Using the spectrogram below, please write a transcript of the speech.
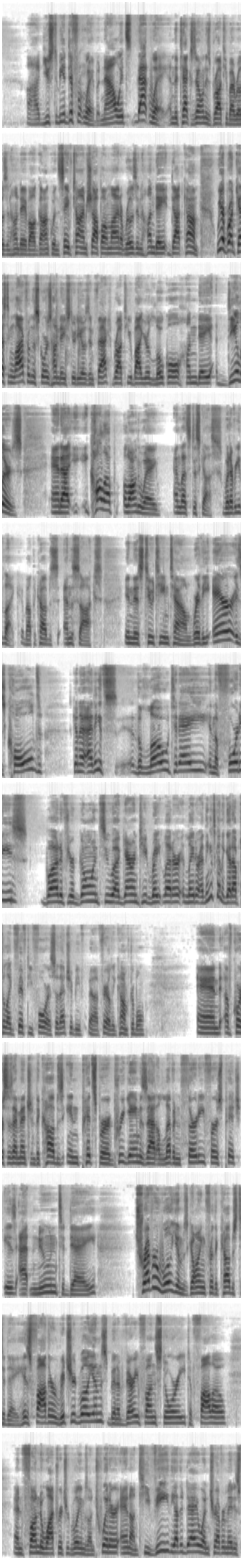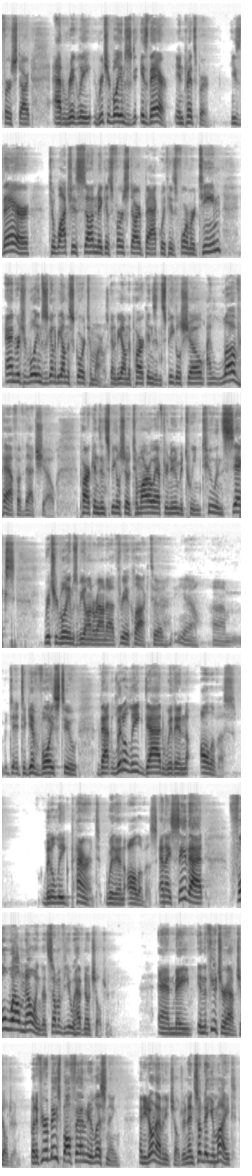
Uh, it used to be a different way, but now it's that way. And the Tech Zone is brought to you by Rosen Hyundai of Algonquin. Save time, shop online at rosenhyundai.com. We are broadcasting live from the Scores Hyundai studios, in fact, brought to you by your local Hyundai dealers. And uh, call up along the way and let's discuss whatever you'd like about the Cubs and the Sox in this two team town where the air is cold. It's gonna, I think it's the low today in the 40s but if you're going to a guaranteed rate letter later, I think it's going to get up to like 54, so that should be uh, fairly comfortable. And of course, as I mentioned, the Cubs in Pittsburgh. Pregame is at 11:30. First pitch is at noon today. Trevor Williams going for the Cubs today. His father, Richard Williams, been a very fun story to follow and fun to watch Richard Williams on Twitter and on TV the other day when Trevor made his first start at Wrigley. Richard Williams is, there in Pittsburgh. He's there to watch his son make his first start back with his former team. And Richard Williams is going to be on the score tomorrow. It's going to be on the Parkins and Spiegel show. I love half of that show. Parkins and Spiegel show tomorrow afternoon between 2 and 6. Richard Williams will be on around uh, 3 o'clock to, you know, um, to, to give voice to that little league dad within all of us little league parent within all of us. And I say that full well knowing that some of you have no children and may in the future have children. But if you're a baseball fan and you're listening and you don't have any children, and someday you might,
